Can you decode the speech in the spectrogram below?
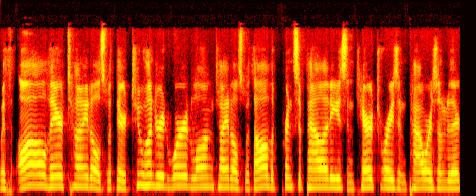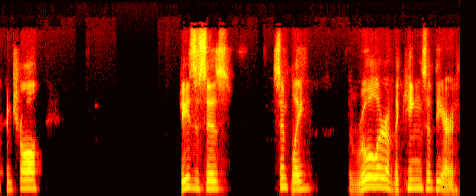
with all their titles, with their 200 word long titles, with all the principalities and territories and powers under their control, Jesus is simply the ruler of the kings of the earth.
